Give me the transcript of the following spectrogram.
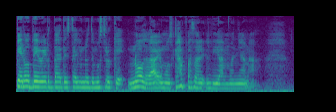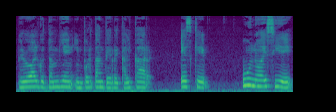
pero de verdad este año nos demostró que no sabemos qué va a pasar el día de mañana. Pero algo también importante recalcar es que uno decide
